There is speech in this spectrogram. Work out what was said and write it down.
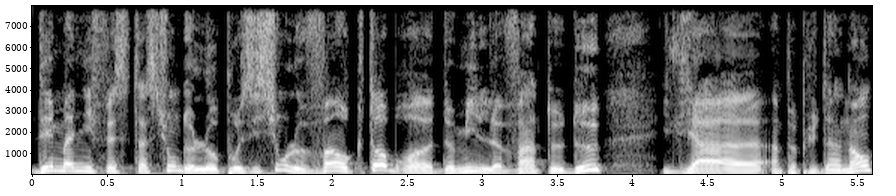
des manifestations de l'opposition le 20 octobre 2022, il y a euh, un peu plus d'un an.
